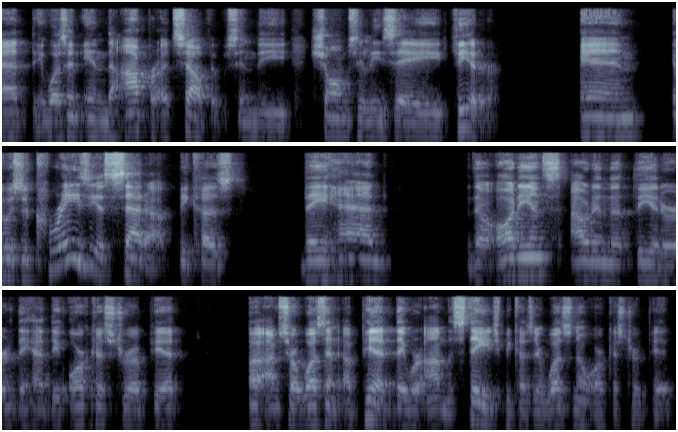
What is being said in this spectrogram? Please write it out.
At it wasn't in the opera itself, it was in the Champs-Elysees theater. And it was the craziest setup because they had the audience out in the theater. They had the orchestra pit. Uh, I'm sorry, wasn't a pit. They were on the stage because there was no orchestra pit.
